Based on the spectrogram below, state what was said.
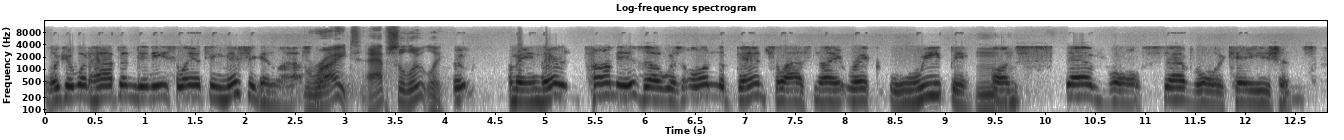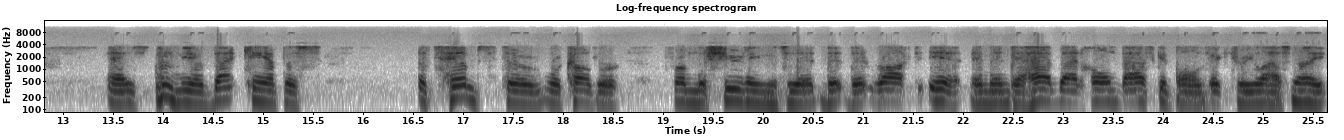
look at what happened in East Lansing, Michigan last. Night. Right, night. absolutely. I mean, there Tom Izzo was on the bench last night, Rick, weeping mm-hmm. on several, several occasions as you know that campus attempts to recover from the shootings that, that, that rocked it, and then to have that home basketball victory last night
